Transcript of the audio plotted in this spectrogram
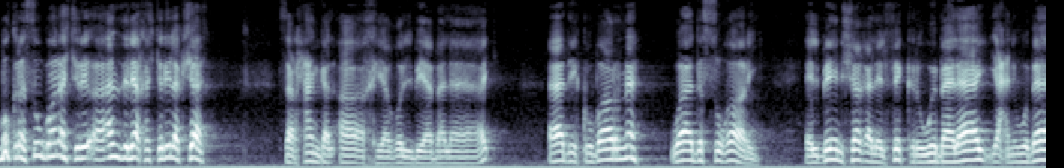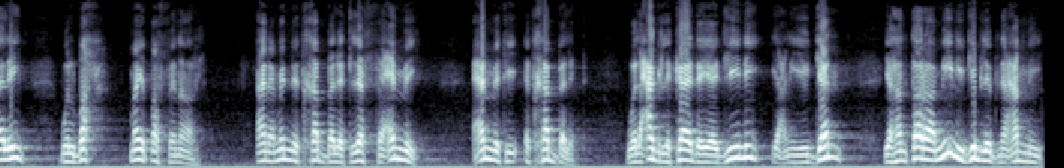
بكرة السوق وأنا اشتري أنزل يا أخي أشتري لك شاش. سرحان قال آخ يا غلبي يا بلاي آدي كبارنا وادي الصغاري. البين شغل الفكر وبلاي يعني وبالي والبحر ما يطفي ناري. أنا مني اتخبلت لف عمي عمتي اتخبلت والعقل كاد يجيني يعني يجن. يا هنترى مين يجيب لي ابن عمي؟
